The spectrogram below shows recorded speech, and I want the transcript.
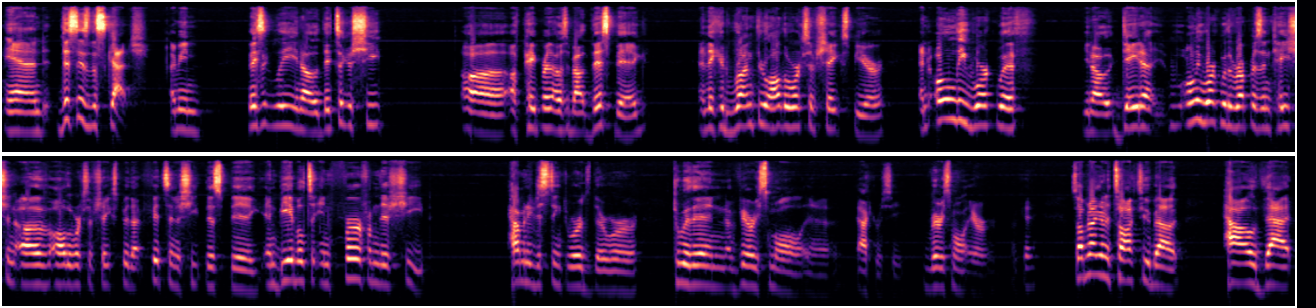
and this is the sketch. I mean, basically, you know, they took a sheet uh, of paper that was about this big, and they could run through all the works of Shakespeare and only work with, you know, data, only work with a representation of all the works of Shakespeare that fits in a sheet this big, and be able to infer from this sheet how many distinct words there were to within a very small uh, accuracy, very small error. Okay, so I'm not going to talk to you about how that,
